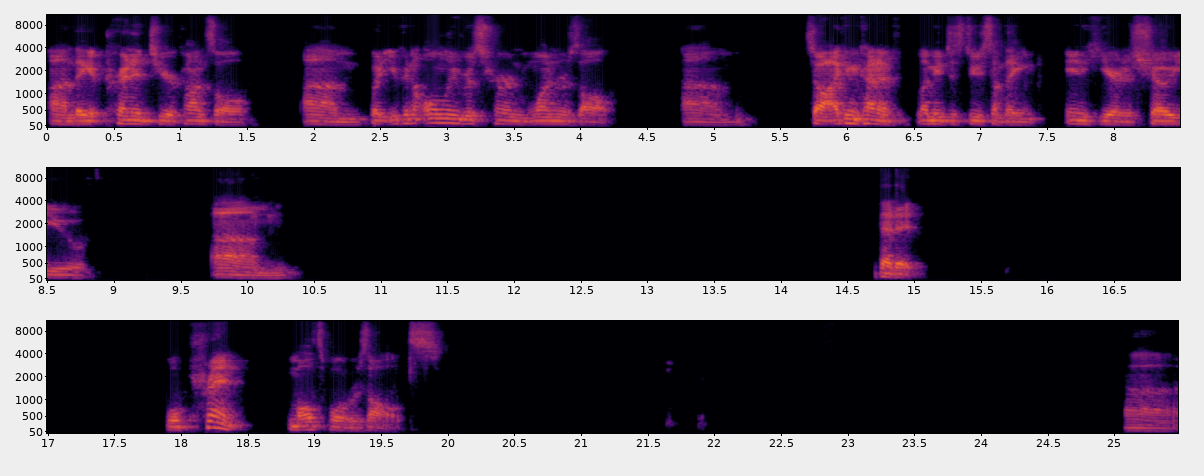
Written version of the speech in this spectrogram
Um, they get printed to your console, um, but you can only return one result. Um, so I can kind of, let me just do something in here to show you um, that it will print multiple results. Uh,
